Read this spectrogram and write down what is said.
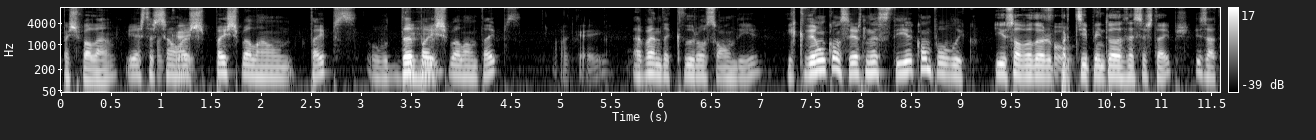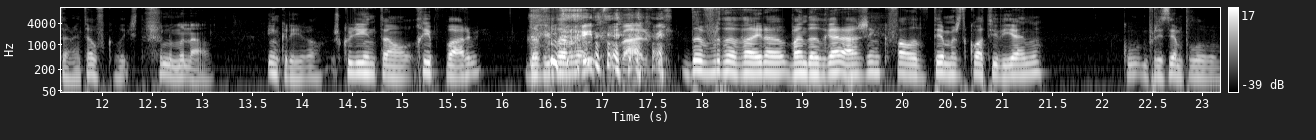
Peixe falão. E estas são Ok. as Peixe Balão Tapes, ou The Uhum. Peixe Balão Tapes. Ok. A banda que durou só um dia e que deu um concerto nesse dia com público. E o Salvador Fogo. participa em todas essas tapes? Exatamente, é o vocalista. Fenomenal. Incrível. Escolhi então Rip Barbie, da verdadeira, Rip Barbie. da verdadeira banda de garagem que fala de temas de cotidiano, como, por exemplo,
